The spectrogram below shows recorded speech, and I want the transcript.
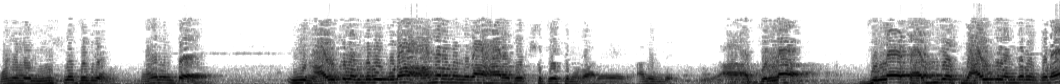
మొన్న నేను న్యూస్లో చదివాను. ఏమనంటే ఈ నాయకులందరూ కూడా ఆమరణ నిరాహార దీక్ష చేసిన వారే అని ఉంది. ఆ జిల్లా జిల్లా కాంగ్రెస్ నాయకులందరూ కూడా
